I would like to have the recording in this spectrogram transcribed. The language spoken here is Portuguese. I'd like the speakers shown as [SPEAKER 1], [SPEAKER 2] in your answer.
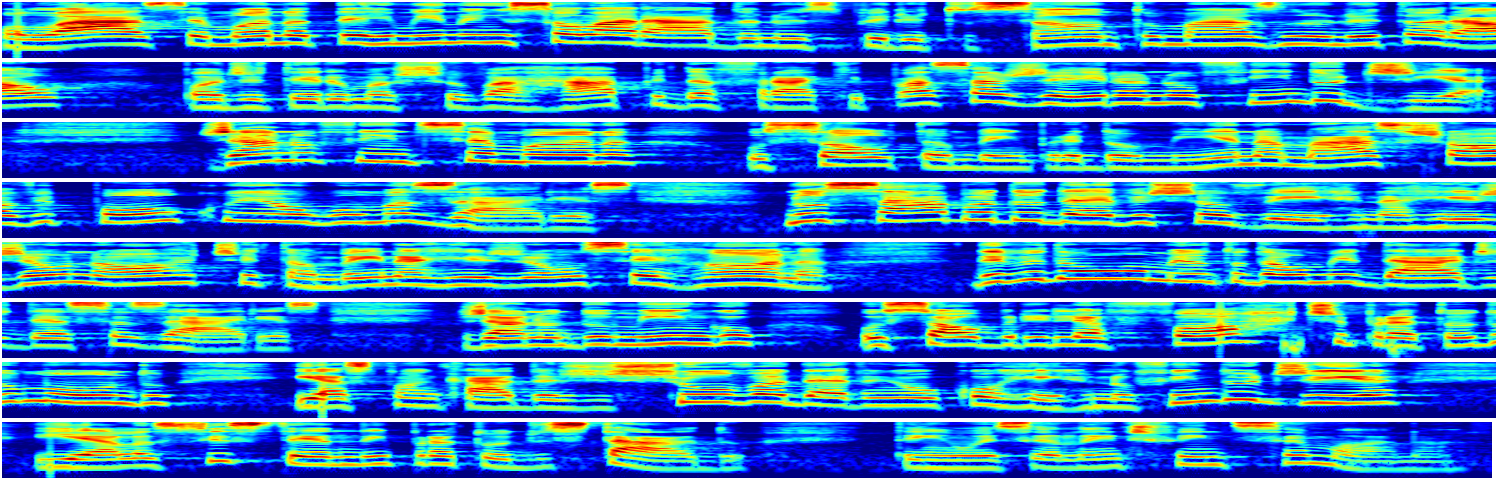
[SPEAKER 1] Olá, a semana termina ensolarada no Espírito Santo, mas no litoral pode ter uma chuva rápida, fraca e passageira no fim do dia. Já no fim de semana, o sol também predomina, mas chove pouco em algumas áreas. No sábado, deve chover na região norte e também na região serrana, devido ao aumento da umidade dessas áreas. Já no domingo, o sol brilha forte para todo mundo e as pancadas de chuva devem ocorrer no fim do dia e elas se estendem para todo o estado. Tenha um excelente fim de semana.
